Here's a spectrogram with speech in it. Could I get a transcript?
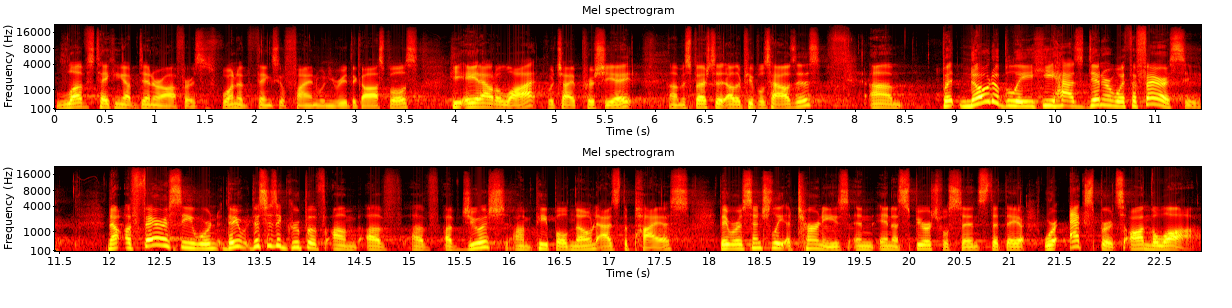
loves taking up dinner offers. It's one of the things you'll find when you read the Gospels. He ate out a lot, which I appreciate, um, especially at other people's houses. Um, but notably, he has dinner with a Pharisee. Now, a Pharisee, were, they, this is a group of, um, of, of, of, Jewish um, people known as the pious. They were essentially attorneys in, in a spiritual sense, that they were experts on the law.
